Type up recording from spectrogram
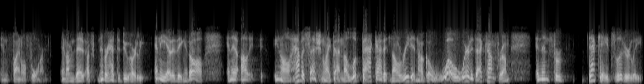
in final form and I'm ne- I've never had to do hardly any editing at all. And it, I'll you know I'll have a session like that, and I'll look back at it and I'll read it and I'll go, whoa, where did that come from? And then for decades, literally,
